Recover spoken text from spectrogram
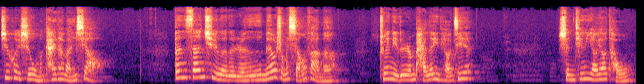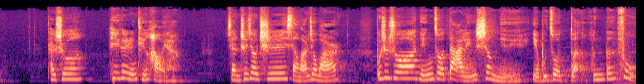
聚会时我们开他玩笑：“奔三去了的人没有什么想法吗？”追你的人排了一条街。沈听摇摇头，他说：“一个人挺好呀，想吃就吃，想玩就玩，不是说宁做大龄剩女，也不做短婚奔赴。”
